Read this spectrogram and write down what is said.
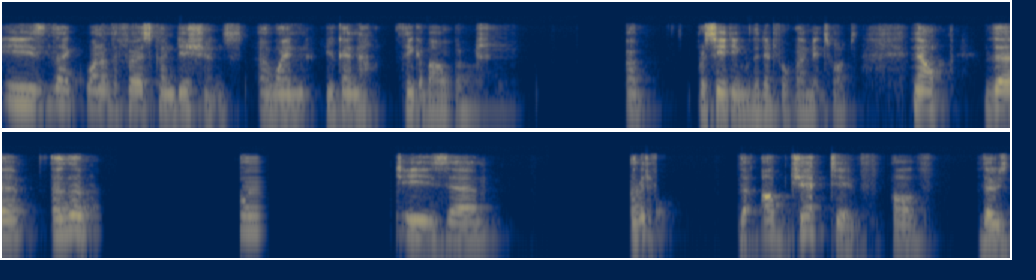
is like one of the first conditions uh, when you can think about uh, proceeding with the debt for climate swaps. Now, the other point is um, the objective of those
